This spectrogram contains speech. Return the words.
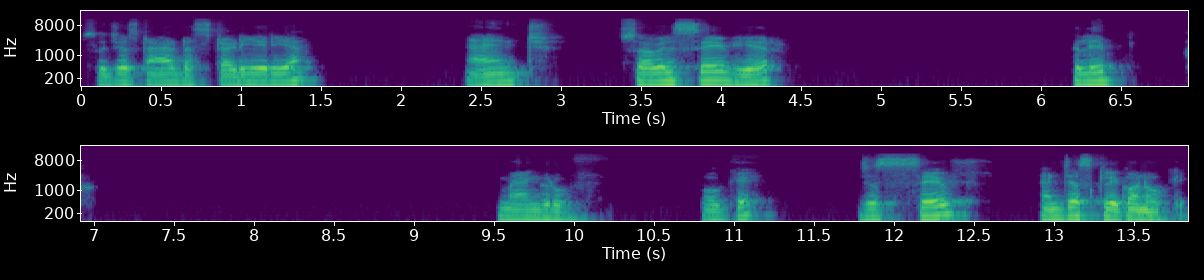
So just add a study area and so I will save here clip mangrove. Okay. Just save and just click on OK.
